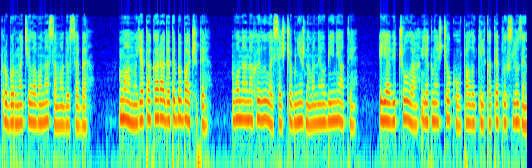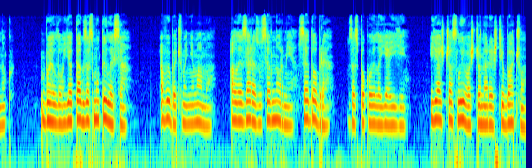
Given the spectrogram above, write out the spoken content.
пробурмотіла вона сама до себе. Мамо, я така рада тебе бачити. Вона нахилилася, щоб ніжно мене обійняти, я відчула, як на щоку впало кілька теплих сльозинок. Бело, я так засмутилася. Вибач мені, мамо, але зараз усе в нормі, все добре, заспокоїла я її. Я щаслива, що нарешті бачу,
